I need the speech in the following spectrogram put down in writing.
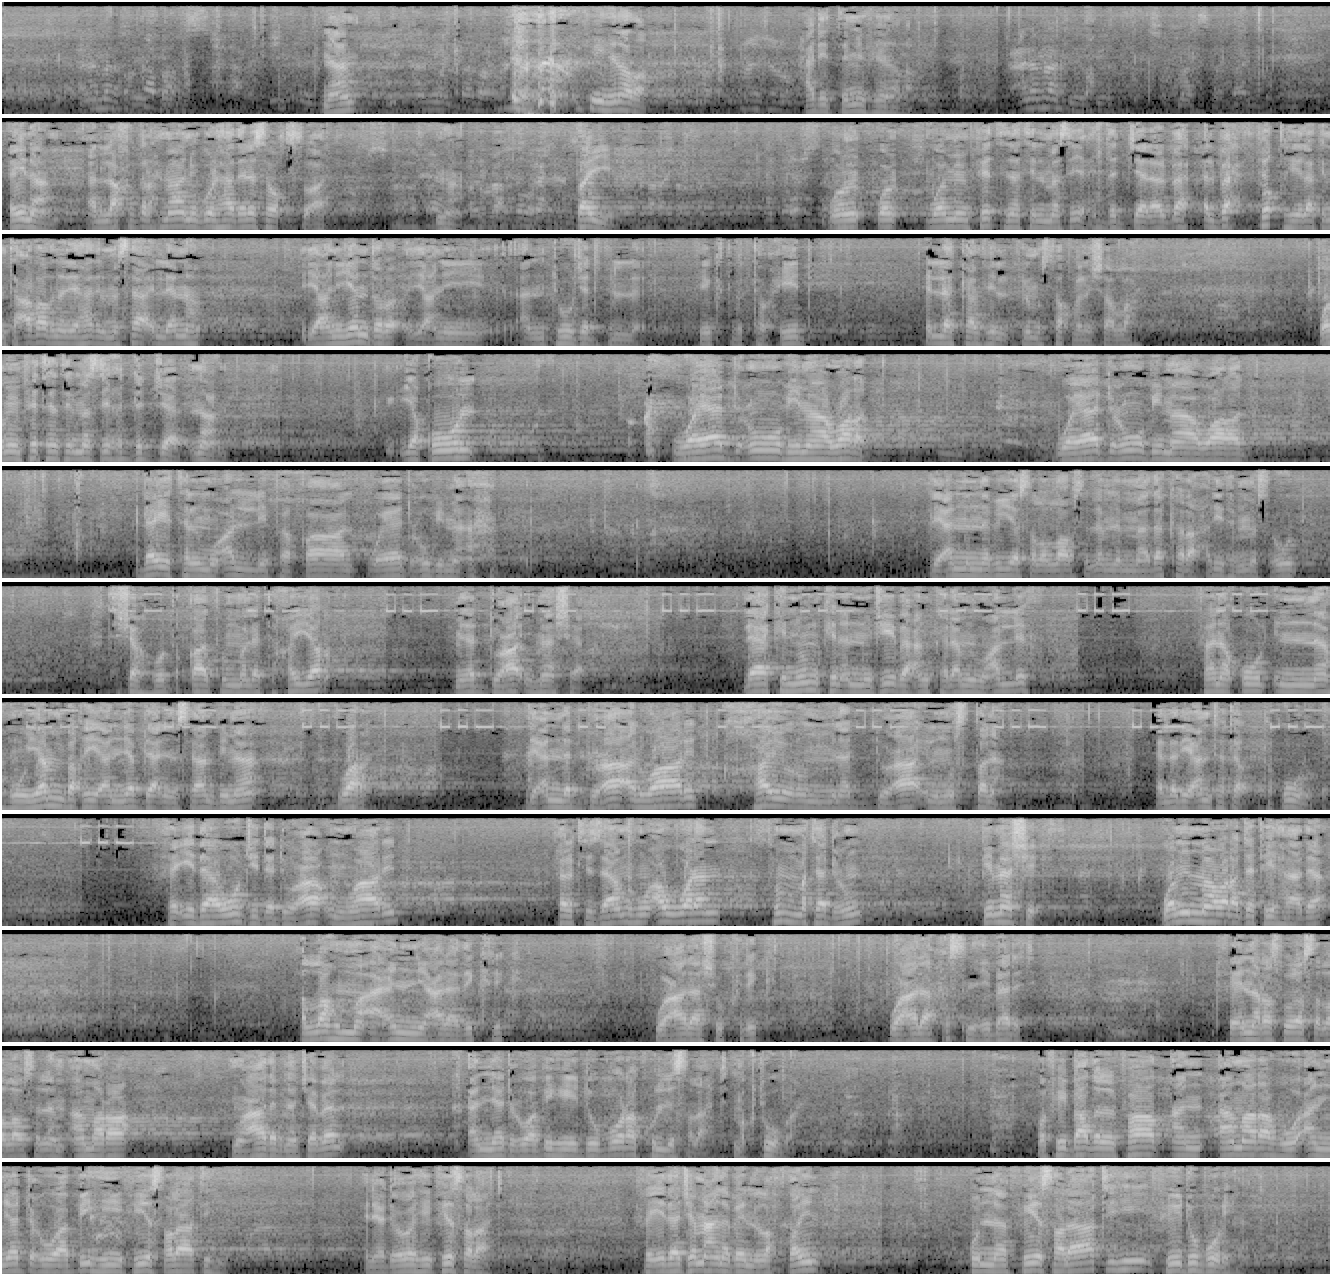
نعم. فيه نظر. حديث تميم فيه نظر. أي نعم. الأخ عبد الرحمن يقول هذا ليس وقت السؤال. نعم. طيب. ومن فتنة المسيح الدجال. البحث فقهي لكن تعرضنا لهذه المسائل لأنه يعني يندر يعني أن توجد في في كتب التوحيد إلا كان في المستقبل إن شاء الله. ومن فتنة المسيح الدجال. نعم. يقول ويدعو بما ورد. ويدعو بما ورد. ليت المؤلف قال ويدعو بما أحب. لأن النبي صلى الله عليه وسلم لما ذكر حديث ابن مسعود التشهد قال ثم ليتخير من الدعاء ما شاء. لكن يمكن أن نجيب عن كلام المؤلف فنقول إنه ينبغي أن يبدأ الإنسان بما ورد لأن الدعاء الوارد خير من الدعاء المصطنع الذي أنت تقول فإذا وجد دعاء وارد فالتزامه أولا ثم تدعو بما شئت. ومما ورد في هذا اللهم أعني على ذكرك وعلى شكرك وعلى حسن عبادتك. فإن الرسول صلى الله عليه وسلم أمر معاذ بن جبل أن يدعو به دبور كل صلاة مكتوبة. وفي بعض الألفاظ أن أمره أن يدعو به في صلاته أن يدعو به في صلاته. فإذا جمعنا بين اللفظين قلنا في صلاته في دبورها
